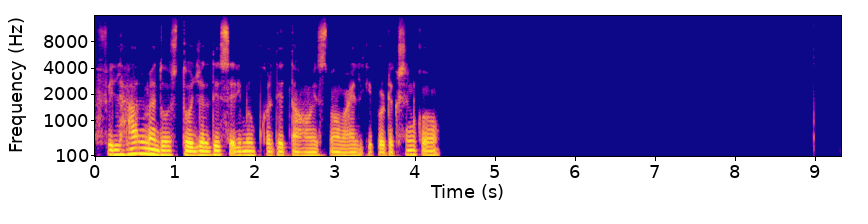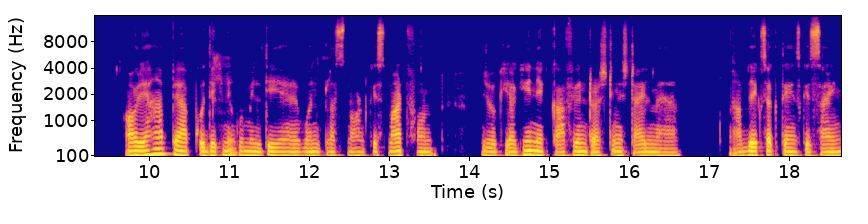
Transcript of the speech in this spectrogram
फ़िलहाल मैं दोस्तों जल्दी से रिमूव कर देता हूँ इस मोबाइल की प्रोटेक्शन को। और यहाँ पे आपको देखने को मिलती है वन प्लस नॉट की स्मार्टफ़ोन। जो कि अगेन एक काफ़ी इंटरेस्टिंग स्टाइल में है। आप देख सकते हैं इसके साइन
